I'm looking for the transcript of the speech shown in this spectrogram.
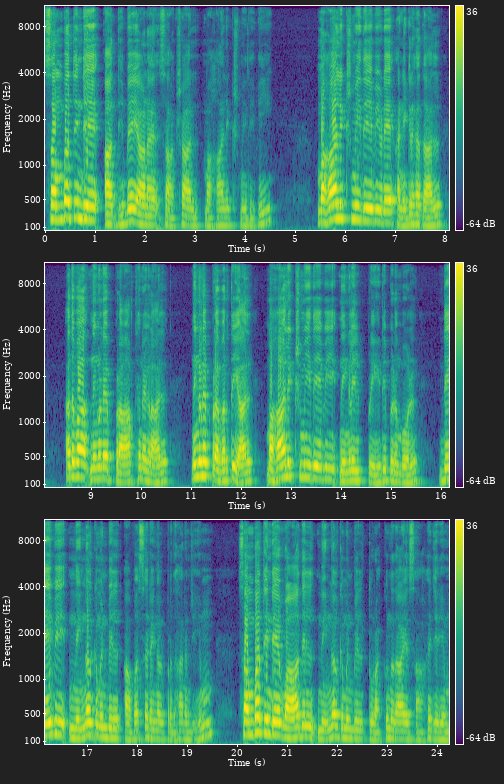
സമ്പത്തിന്റെ അധിപയാണ് സാക്ഷാൽ മഹാലക്ഷ്മി ദേവി. മഹാലക്ഷ്മി ദേവിയുടെ അനുഗ്രഹത്താൽ അഥവാ നിങ്ങളുടെ പ്രാർത്ഥനകളാൽ നിങ്ങളുടെ പ്രവൃത്തിയാൽ മഹാലക്ഷ്മി ദേവി നിങ്ങളിൽ പ്രീതിപ്പെടുമ്പോൾ ദേവി നിങ്ങൾക്ക് മുൻപിൽ അവസരങ്ങൾ പ്രദാനം ചെയ്യും. സമ്പത്തിന്റെ വാതിൽ നിങ്ങൾക്ക് മുൻപിൽ തുറക്കുന്നതായ സാഹചര്യം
